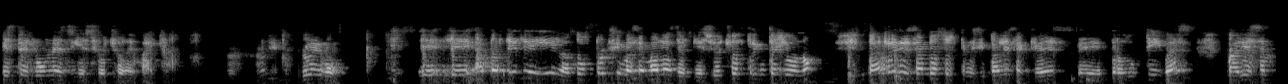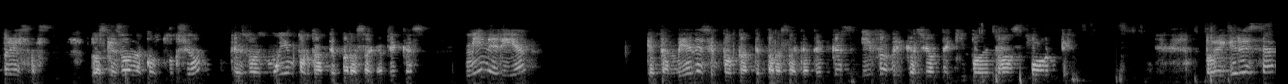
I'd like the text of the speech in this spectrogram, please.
este lunes 18 de mayo. Luego, a partir de ahí, en las dos próximas semanas, del 18 al 31, van regresando a sus principales actividades eh, productivas varias empresas, las que son la construcción, que eso es muy importante para Zacatecas, minería, que también es importante para Zacatecas, y fabricación de equipo de transporte. Regresa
